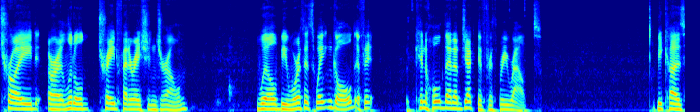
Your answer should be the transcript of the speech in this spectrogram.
trade or a little trade federation drone will be worth its weight in gold if it can hold that objective for three rounds. Because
